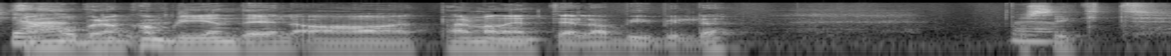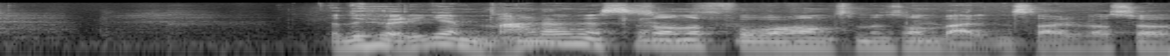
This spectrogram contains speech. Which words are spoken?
Fjern. Jeg håper han kan bli en del av, permanent del av bybildet på ja. sikt. Ja, Det hører hjemme her. Det er nesten sånn å få han som en sånn verdensarv. Altså,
